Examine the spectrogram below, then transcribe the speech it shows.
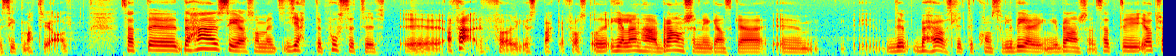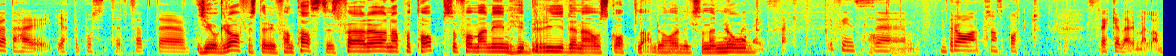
sitt material. Så att, det här ser jag som en jättepositiv affär för just Backafrost. Och hela den här branschen är ganska... det behövs lite konsolidering i branschen. Så att, jag tror att det här är jättepositivt. Så att, Geografiskt är det fantastiskt. Färöarna på topp, så får man in hybriderna och Skottland. Du har liksom en nord... Ja, exakt. Det finns bra transportsträcka däremellan.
